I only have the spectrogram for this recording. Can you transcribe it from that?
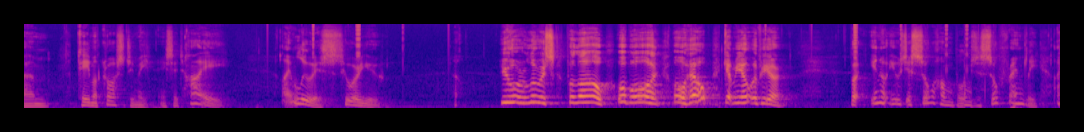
um, came across to me. He said, Hi, I'm Luis. Who are you? You're Luis Palau. Oh boy. Oh, help. Get me out of here. But, you know, he was just so humble. He was just so friendly. I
